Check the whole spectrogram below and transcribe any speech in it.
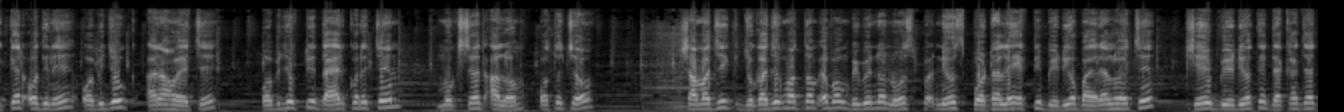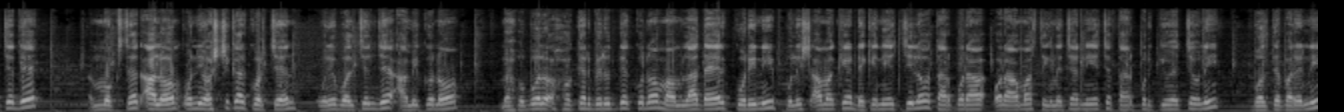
একের অধীনে অভিযোগ আনা হয়েছে। অভিযোগটি দায়ের করেছেন মুকসেদ আলম, অথচ সামাজিক যোগাযোগ মাধ্যম এবং বিভিন্ন নিউজ নিউজ পোর্টালে একটি ভিডিও ভাইরাল হয়েছে। সেই ভিডিওতে দেখা যাচ্ছে যে মোকসেদ আলম উনি অস্বীকার করছেন। উনি বলছেন যে, আমি কোনো মাহবুবুল হকের বিরুদ্ধে কোনো মামলা দায়ের করিনি। পুলিশ আমাকে ডেকে নিয়েছিল, তারপর ওরা আমার সিগনেচার নিয়েছে, তারপর কি হয়েছে উনি বলতে পারেননি।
